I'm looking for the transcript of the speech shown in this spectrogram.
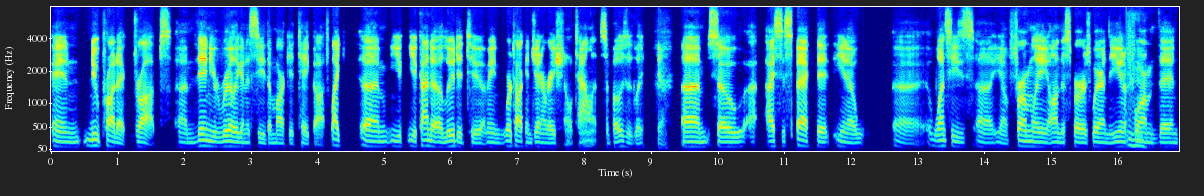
and new product drops, um, then you're really going to see the market take off. Like um, you you kind of alluded to. I mean, we're talking generational talent, supposedly. Yeah. Um, so I, I suspect that you know uh, once he's uh, you know firmly on the Spurs wearing the mm-hmm. uniform, mm-hmm. then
